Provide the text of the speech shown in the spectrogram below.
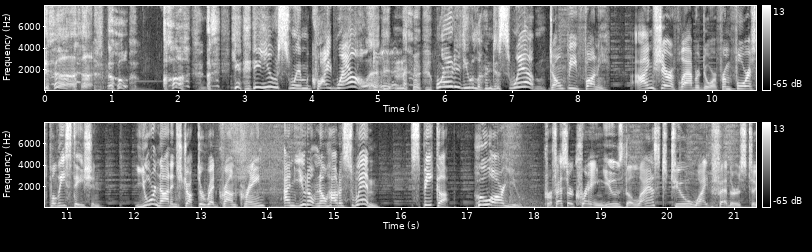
You, you swim quite well. Where did you learn to swim? Don't be funny. I'm Sheriff Labrador from Forest Police Station. You're not Instructor Red Crowned Crane, and you don't know how to swim. Speak up. Who are you? Professor Crane used the last two white feathers to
